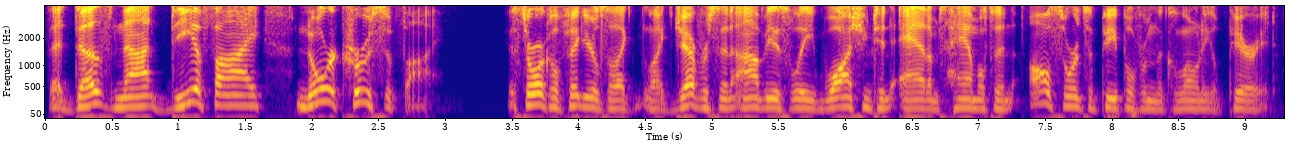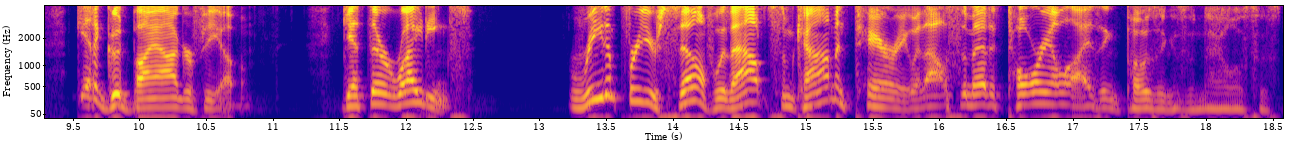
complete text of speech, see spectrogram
that does not deify nor crucify Historical figures like, like Jefferson, obviously, Washington, Adams, Hamilton, all sorts of people from the colonial period. Get a good biography of them. Get their writings. Read them for yourself without some commentary, without some editorializing, posing as analysis.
